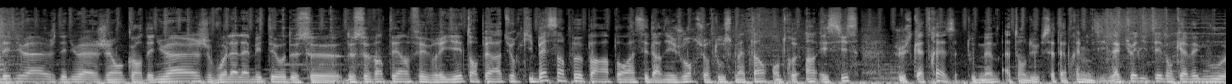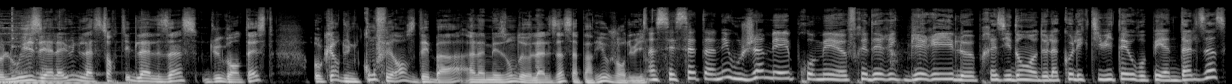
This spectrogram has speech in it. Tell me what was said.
Des nuages, des nuages et encore des nuages. Voilà la météo de ce, de ce 21 février. Température qui baisse un peu par rapport à ces derniers jours, surtout ce matin, entre 1 et 6, jusqu'à 13 tout de même attendu cet après-midi. L'actualité donc avec vous, Louise, et à la une, la sortie de l'Alsace du Grand Est au cœur d'une conférence débat à la Maison de l'Alsace à Paris aujourd'hui. C'est cette année ou jamais, promet Frédéric Bierry, le président de la collectivité européenne d'Alsace.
